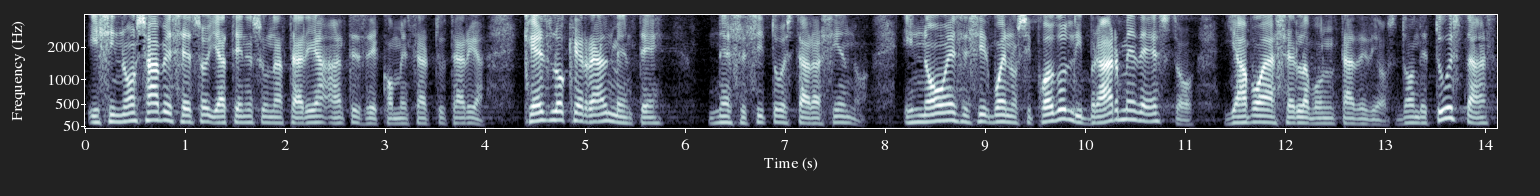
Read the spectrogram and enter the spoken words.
Y si no sabes eso, ya tienes una tarea antes de comenzar tu tarea. ¿Qué es lo que realmente necesito estar haciendo. Y no es decir, bueno, si puedo librarme de esto, ya voy a hacer la voluntad de Dios. Donde tú estás,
